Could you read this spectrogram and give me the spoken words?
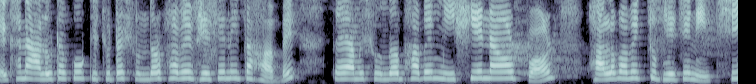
এখানে আলুটাকেও কিছুটা সুন্দরভাবে ভেজে নিতে হবে। তাই আমি সুন্দরভাবে মিশিয়ে নেওয়ার পর ভালোভাবে একটু ভেজে নিচ্ছি।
